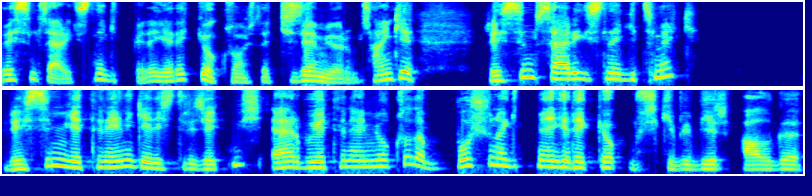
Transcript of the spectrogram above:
resim sergisine gitmeye de gerek yok. Sonuçta çizemiyorum. Sanki resim sergisine gitmek resim yeteneğini geliştirecekmiş. Eğer bu yeteneğim yoksa da boşuna gitmeye gerek yokmuş gibi bir algı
